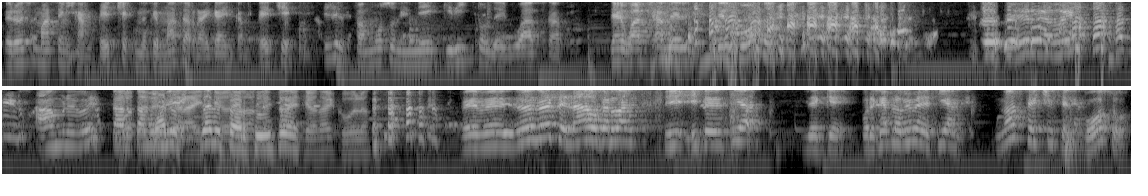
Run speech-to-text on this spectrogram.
pero es más en Campeche, como que más arraiga en Campeche. Es el famoso negrito de WhatsApp. De WhatsApp, del, del pozo. Verga, güey. Tienes hambre, güey. Puta, Ya me torciste. el culo. Me- me- no, no he cenado, carnal. Y, y te decía de que, por ejemplo, a mí me decían, no aceches el pozo.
